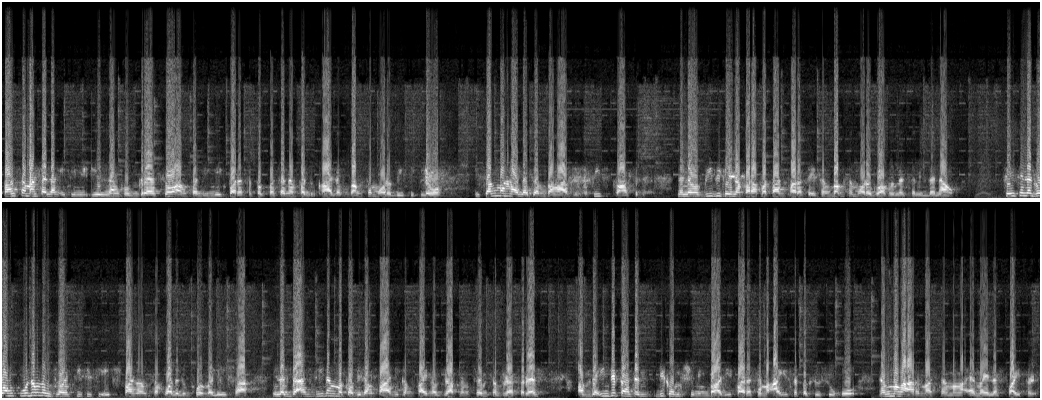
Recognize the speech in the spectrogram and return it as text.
Pansamantalang itinigil ng Kongreso ang pandinig para sa pagpasa ng panukalang Bangsamoro Basic Law, isang mahalagang bahagi ng peace process na nagbibigay ng karapatan para sa isang Bangsamoro government sa Mindanao. Sa isinagawang pulong ng Joint CCCH panel sa Kuala Lumpur, Malaysia, nilagdaan din ng magkabilang panig ang final draft ng Terms of Reference of the Independent Decommissioning Body para sa maayos na pagsusuko ng mga armas ng mga MILF fighters.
